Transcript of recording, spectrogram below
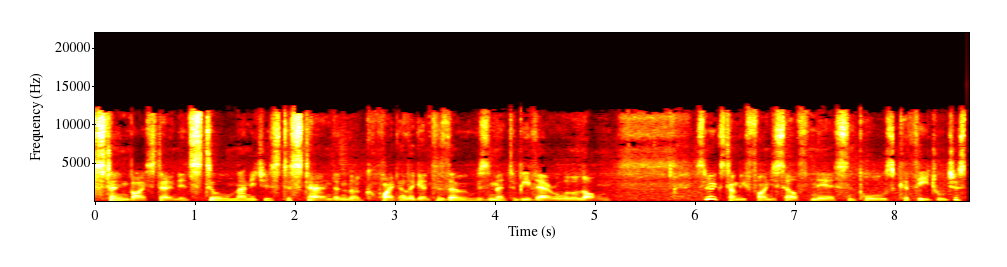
stone by stone, it still manages to stand and look quite elegant, as though it was meant to be there all along. So next time you find yourself near St Paul's Cathedral, just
